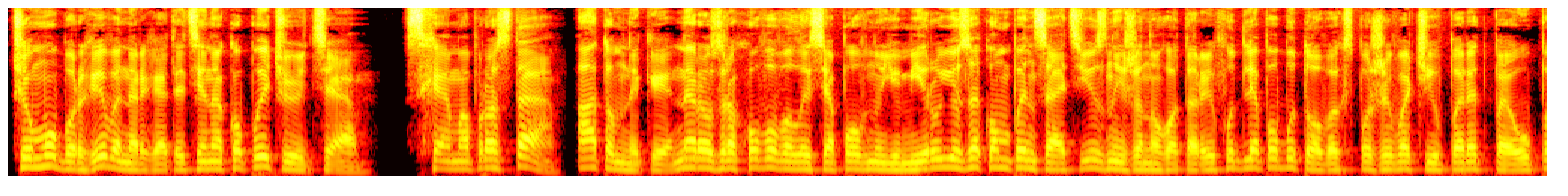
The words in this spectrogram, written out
Чому борги в енергетиці накопичуються? Схема проста: атомники не розраховувалися повною мірою за компенсацію зниженого тарифу для побутових споживачів перед ПУП.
